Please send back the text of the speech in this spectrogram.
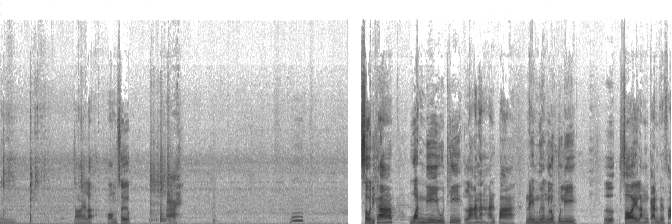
นี่ ได้ละ พร้อมเสิร์ฟไปสวัสดีครับ วันนี้อยู่ที่ร้านอาหารป่าในเมืองลบบุรี ซอยหลังการไฟฟ้า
